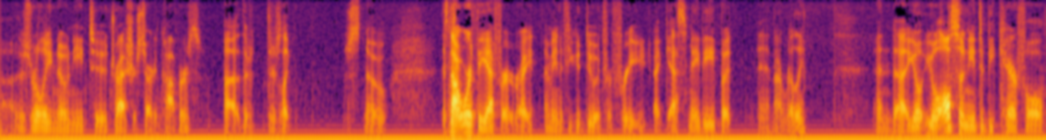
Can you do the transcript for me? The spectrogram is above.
Uh, there's really no need to trash your starting coppers. Uh, there, there's like just no. It's not worth the effort, right? I mean, if you could do it for free, I guess maybe, but eh, not really. And uh, you'll you'll also need to be careful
